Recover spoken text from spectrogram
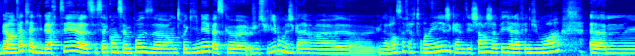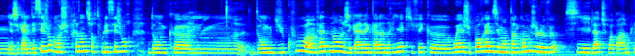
ben, En fait, la liberté, euh, c'est celle qu'on s'impose, euh, entre guillemets, parce que je suis libre, mais j'ai quand même euh, une agence à faire tourner, j'ai quand même des charges à payer à la fin du mois, j'ai quand même des séjours. Moi, je suis présente sur tous les séjours. Donc, donc du coup, en fait, non, j'ai quand même un calendrier qui fait que, ouais, je peux organiser mon temps comme je le veux. Si là, tu vois, par exemple,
